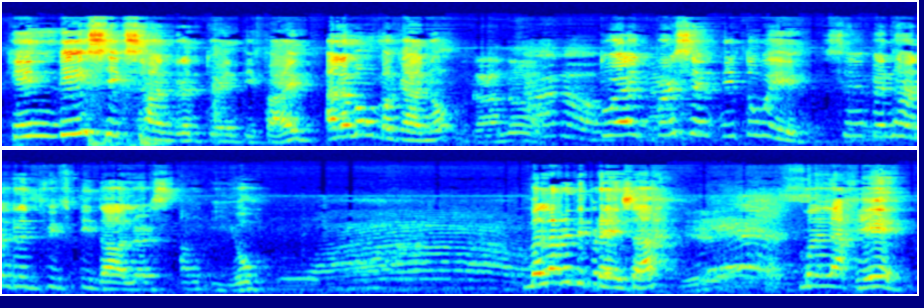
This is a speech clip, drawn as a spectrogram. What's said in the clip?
hindi 625. Alam mo kung magkano? Magkano? 12% nito eh. $750 ang iyo. Malaki diferensya? Yes. Malaki.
